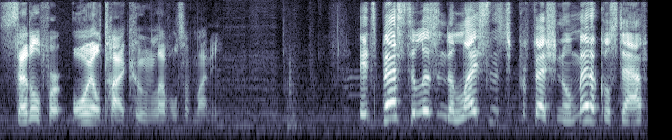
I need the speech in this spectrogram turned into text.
settle for oil tycoon levels of money. It's best to listen to licensed professional medical staff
